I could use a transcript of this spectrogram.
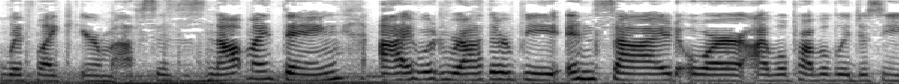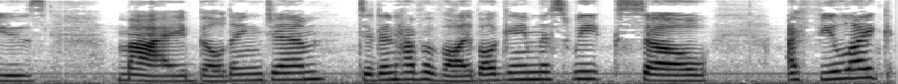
with like earmuffs. This is not my thing. I would rather be inside or I will probably just use my building gym. Didn't have a volleyball game this week, so I feel like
